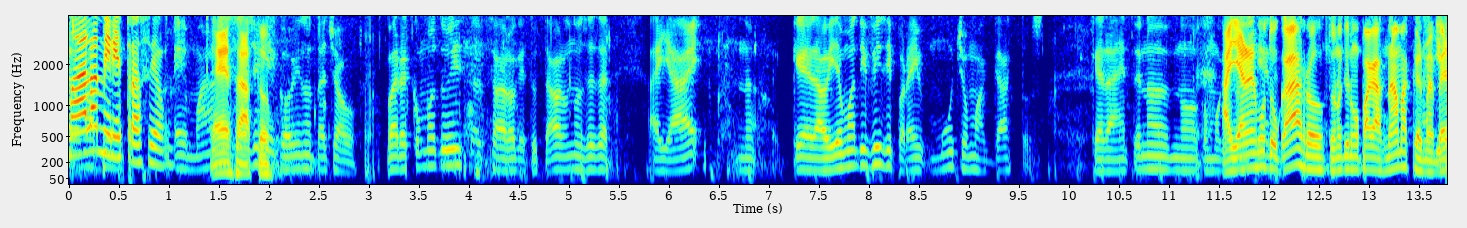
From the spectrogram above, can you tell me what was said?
mala administración. Es mala administración Exacto. y el gobierno está chavo. Pero es como tú dices, o sea, lo que tú estabas hablando, César. Allá hay. no, que la vida es más difícil, pero hay muchos más gastos. Que la gente no, no como que Allá no mismo tu carro, tú no, no pagas nada más que el Aquí malvete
